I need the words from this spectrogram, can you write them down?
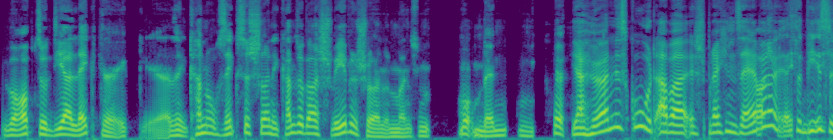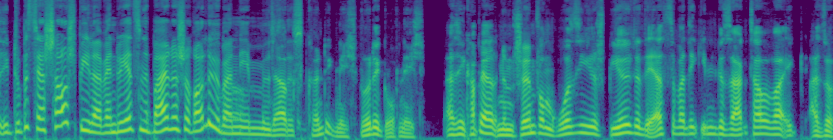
Überhaupt so Dialekte. Ich, also ich kann auch Sächsisch hören, ich kann sogar Schwäbisch hören in manchen Momenten. Ja, hören ist gut, aber sprechen selber, also, wie ist, du bist ja Schauspieler, wenn du jetzt eine bayerische Rolle übernehmen müsstest. Ja, das könnte ich nicht, würde ich auch nicht. Also ich habe ja in einem Film vom Rosi gespielt und das erste, was ich ihm gesagt habe, war, ich, also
